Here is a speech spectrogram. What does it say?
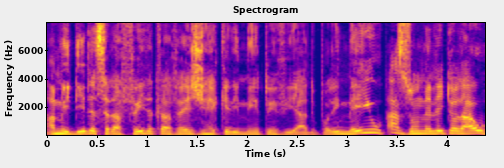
A medida será feita através de requerimento enviado por e-mail à zona eleitoral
